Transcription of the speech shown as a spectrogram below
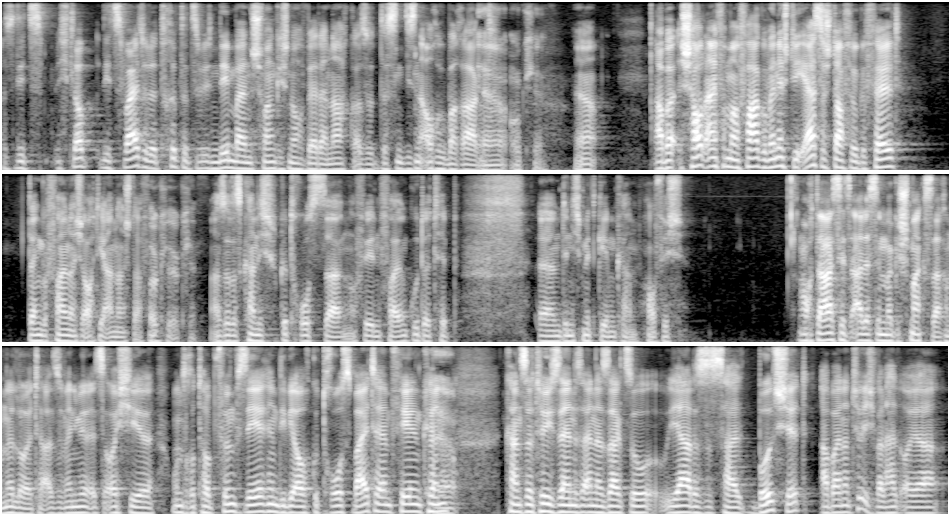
Also die, ich glaube, die zweite oder dritte zwischen den beiden schwanke ich noch, wer danach. Also das sind, die sind auch überragend. Ja, okay. Ja. Aber schaut einfach mal Fargo. Wenn euch die erste Staffel gefällt, dann gefallen euch auch die anderen Staffeln. Okay, okay. Also das kann ich getrost sagen, auf jeden Fall. Ein guter Tipp, ähm, den ich mitgeben kann, hoffe ich. Auch da ist jetzt alles immer Geschmackssache, ne, Leute? Also wenn wir jetzt euch hier unsere Top 5 Serien, die wir auch getrost weiterempfehlen können, Ja. Kann es natürlich sein, dass einer sagt so, ja, das ist halt Bullshit, aber natürlich, weil halt euer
